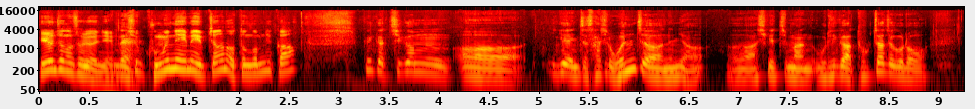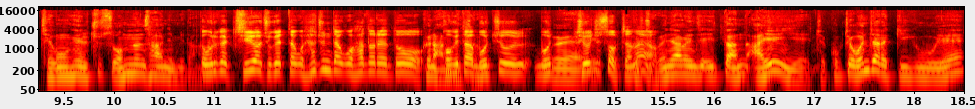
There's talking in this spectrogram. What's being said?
이현정 소위원님, 네. 지금 국민의힘의 입장은 어떤 겁니까? 그러니까 지금 어 이게 이제 사실 원전은요 어, 아시겠지만 우리가 독자적으로 제공해 줄 수 없는 사안입니다. 그러니까 우리가 지어주겠다고 해준다고 하더라도 거기다 되죠. 못, 지어, 못 왜? 지어줄 수 없잖아요. 그렇죠. 왜냐하면 이제 일단 IAEA 즉 국제 원자력 기구의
